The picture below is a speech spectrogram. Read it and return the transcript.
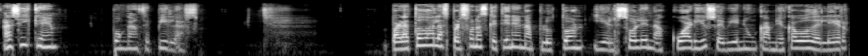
Así que pónganse pilas. Para todas las personas que tienen a Plutón y el Sol en Acuario se viene un cambio. Acabo de leer,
